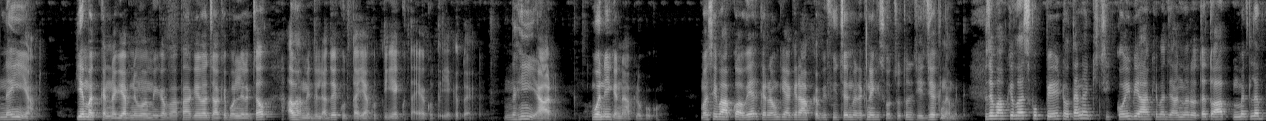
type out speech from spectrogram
नहीं यार, ये मत करना कि अपने मम्मी का पापा के बाद जाके बोलने लग जाओ, अब हमें दिला दो एक कुत्ता, या कुत्ती एक कुत्ता, या कुत्ती एक कुत्ता। नहीं यार। वो नहीं करना आप लोगों को। मैं सिर्फ़ आपको अवेयर कर रहा हूँ कि अगर आप कभी फ्यूचर में रखने की सोचो तो झिझक ना मत। जब आपके पास वो पेट होता है ना, किसी, कोई भी आपके पास जानवर होता है तो आप मतलब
